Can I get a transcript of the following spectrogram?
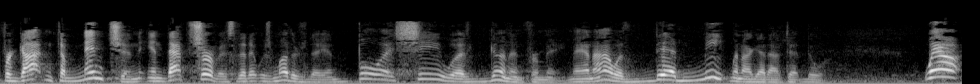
forgotten to mention in that service that it was Mother's Day. And boy, she was gunning for me. Man, I was dead meat when I got out that door. Well,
